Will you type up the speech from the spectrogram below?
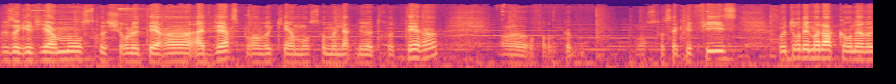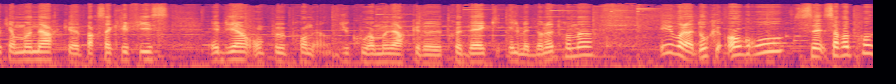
peut sacrifier un monstre sur le terrain adverse pour invoquer un monstre monarque de notre terrain. Euh, enfin, comme monstre sacrifice. Autour des monarques, quand on invoque un monarque par sacrifice, eh bien, on peut prendre du coup un monarque de notre deck et le mettre dans notre main. Et voilà, donc en gros, ça, reprend...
